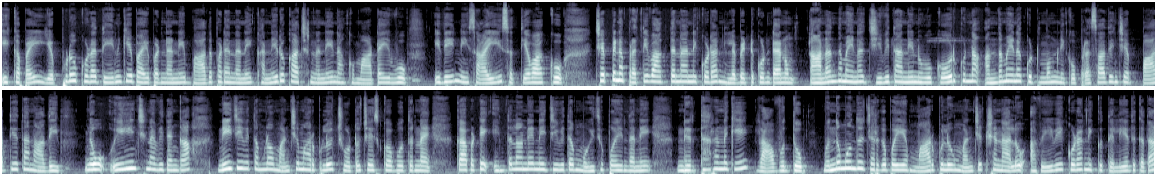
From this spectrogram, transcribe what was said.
ఇకపై ఎప్పుడూ కూడా దేనికి భయపడనని బాధపడనని కన్నీరు కాచనని నాకు మాట ఇవ్వు. ఇది నీ సాయి సత్యవాక్కు. చెప్పిన ప్రతి వాగ్దానాన్ని కూడా నిలబెట్టుకుంటాను. ఆనందమైన జీవితాన్ని నువ్వు కోరుకున్న అందమైన కుటుంబం నీకు ప్రసాదించే బాధ్యత నాది. నువ్వు ఊహించిన విధంగా నీ జీవితంలో మంచి మార్పులు చోటు చేసుకో. జరగబోతున్నాయి కాబట్టి ఇంతలోనే నీ జీవితం ముగిసిపోయిందని నిర్ధారణకి రావద్దు. ముందు ముందు జరగబోయే మార్పులు మంచి క్షణాలు అవేవి కూడా నీకు తెలియదు కదా.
